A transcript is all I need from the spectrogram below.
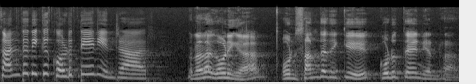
சந்ததிக்கு கொடுத்தேன் என்றார். நல்லா கவனிங்க. உன் சந்ததிக்கு கொடுத்தேன் என்றார்.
